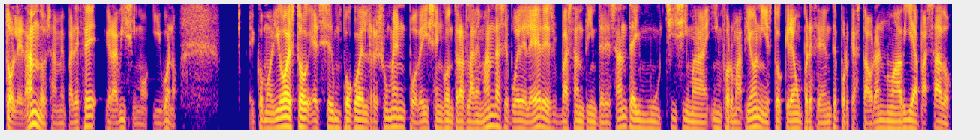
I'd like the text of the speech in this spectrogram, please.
tolerando, o sea, me parece gravísimo. Y bueno, como digo, esto es un poco el resumen, podéis encontrar la demanda, se puede leer, es bastante interesante, hay muchísima información y esto crea un precedente porque hasta ahora no había pasado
